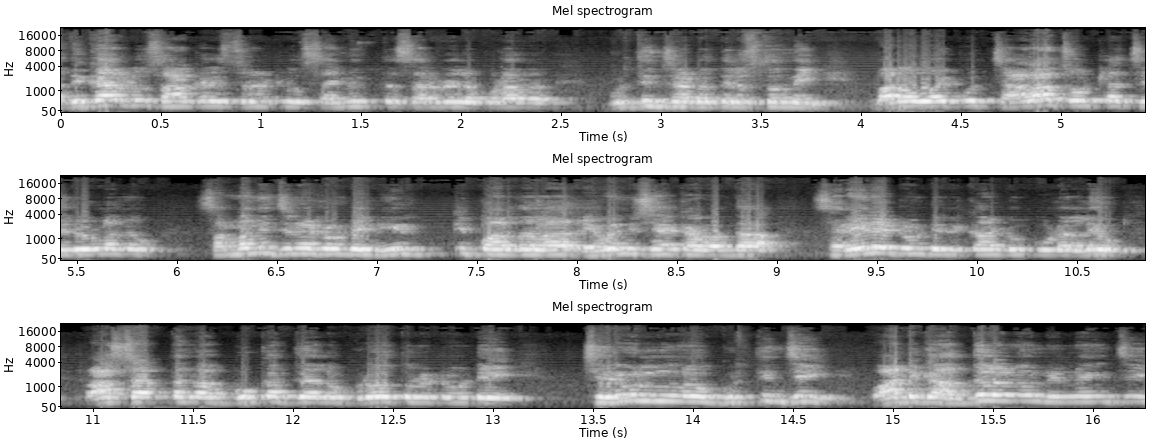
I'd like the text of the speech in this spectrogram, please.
అధికారులు సహకరిస్తున్నట్లు సంయుక్త సర్వేలో కూడా గుర్తించినట్టు తెలుస్తుంది. మరోవైపు చాలా చోట్ల చెరువులను సంబంధించినటువంటి నీటిపారుదల రెవెన్యూ శాఖ వద్ద సరైనటువంటి రికార్డు కూడా లేవు. రాష్ట్ర వ్యాప్తంగా భూ కబ్జాలు గురవుతున్నటువంటి చెరువులను గుర్తించి వాటికి హద్దులను నిర్ణయించి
